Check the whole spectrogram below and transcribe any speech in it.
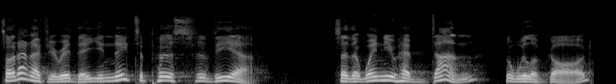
So I don't know if you read there, you need to persevere so that when you have done the will of God,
